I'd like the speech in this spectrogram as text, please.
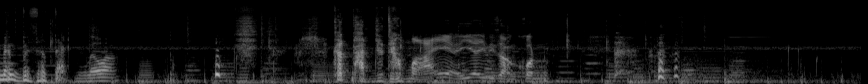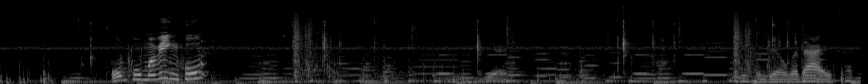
แม่งเป็นสแต็กหนึ่งแล้ววะก็ตัดอยู่แต่ไม้อะไอ้เหี้ยมีสองคนภูมิภูมิมาวิ่งภูมิเฮียมีคนเดียวก็ได้ไอ้สัตว์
